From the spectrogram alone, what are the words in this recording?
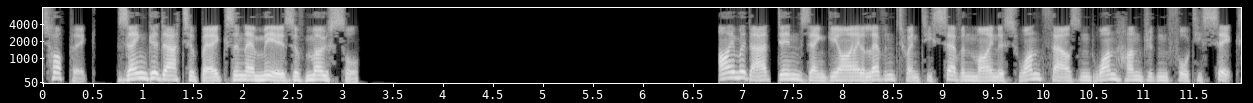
Topic: Zengid Atabegs and Emirs of Mosul. Imad ad-Din Zengi I 1127-1146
